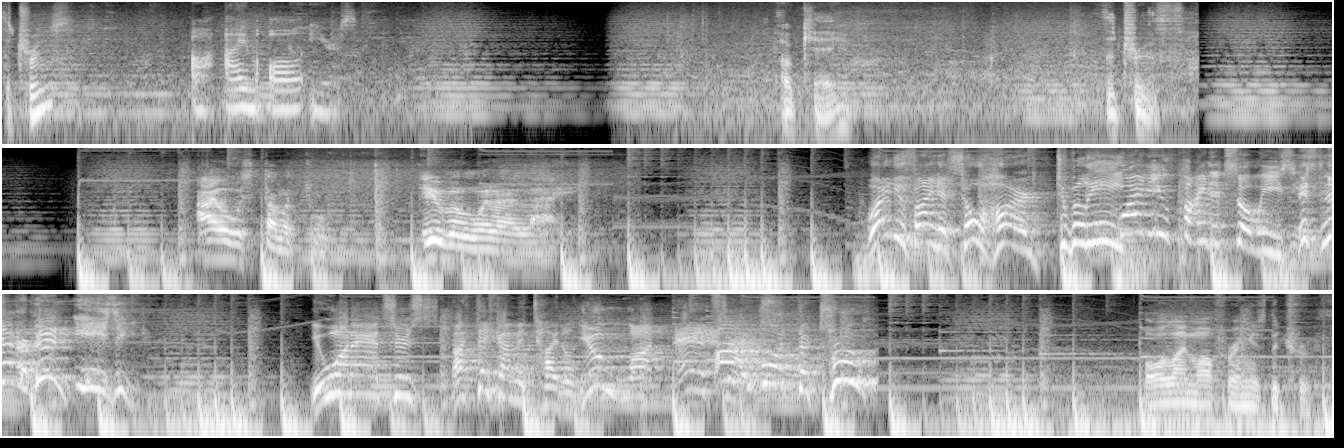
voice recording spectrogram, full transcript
The truth? Uh, I'm all ears. Okay. The truth. I always tell the truth, even when I lie. Why do you find it so hard to believe? Why do you find it so easy? It's never been easy. You want answers? I think I'm entitled. You want answers? I want the truth. All I'm offering is the truth.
